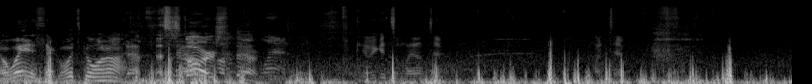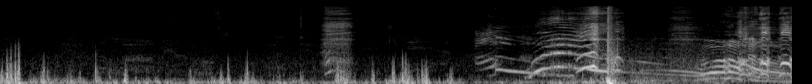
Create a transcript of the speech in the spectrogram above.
Oh, wait a second. What's going on? That's the stars. Can we get some light on tip? On tip. Whoa!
